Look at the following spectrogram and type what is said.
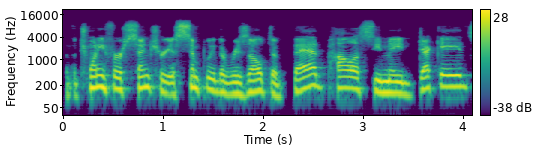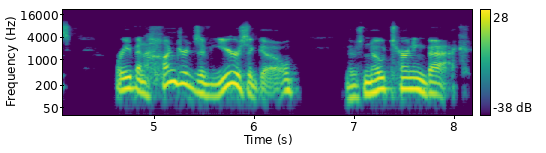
that the 21st century is simply the result of bad policy made decades or even hundreds of years ago. There's no turning back.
